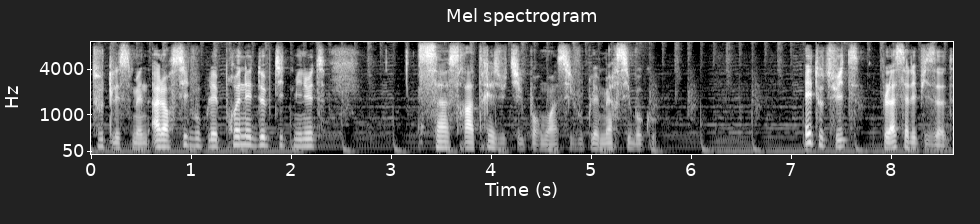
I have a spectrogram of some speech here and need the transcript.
toutes les semaines. Alors s'il vous plaît, prenez deux petites minutes. Ça sera très utile pour moi, s'il vous plaît. Merci beaucoup. Et tout de suite, place à l'épisode.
